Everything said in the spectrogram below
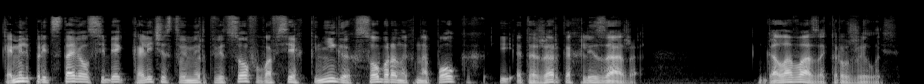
Камиль представил себе количество мертвецов во всех книгах, собранных на полках и этажерках Лизажа. Голова закружилась.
